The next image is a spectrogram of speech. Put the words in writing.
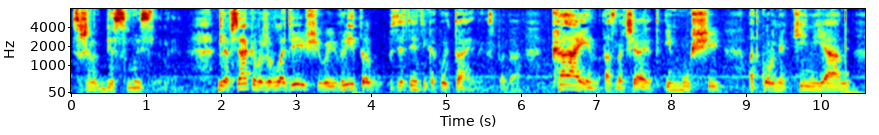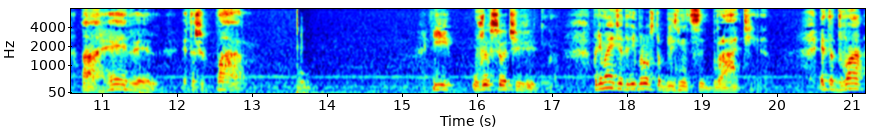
совершенно бессмысленные. Для всякого же владеющего иврита здесь нет никакой тайны, господа. Каин означает имущий от корня киньян, а Гевель – это же пар. И уже все очевидно. Понимаете, это не просто близнецы-братья. Это два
